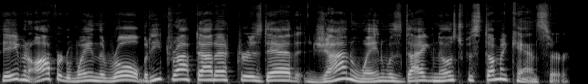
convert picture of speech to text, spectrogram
They even offered Wayne the role, but he dropped out after his dad, John Wayne, was diagnosed with stomach cancer.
